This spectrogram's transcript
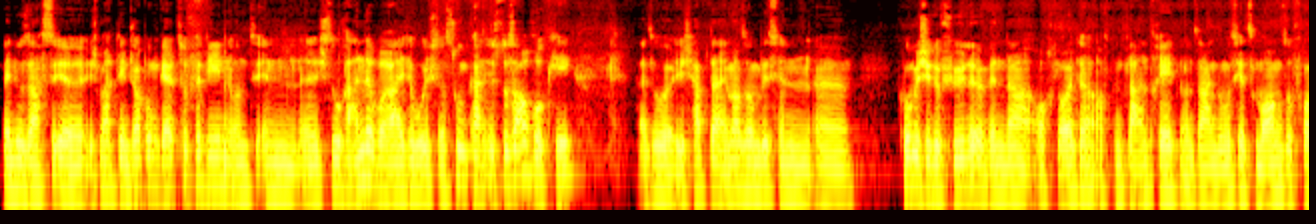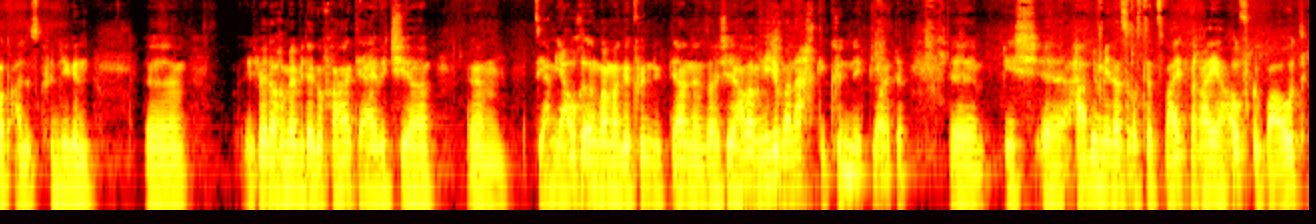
wenn du sagst, äh, ich mache den Job, um Geld zu verdienen und in, äh, ich suche andere Bereiche, wo ich das tun kann, ist das auch okay. Also ich habe da immer so ein bisschen äh, komische Gefühle, wenn da auch Leute auf den Plan treten und sagen, du musst jetzt morgen sofort alles kündigen. Äh, ich werde auch immer wieder gefragt, ja, Herr Witschier, ähm, Sie haben ja auch irgendwann mal gekündigt. Ja, und dann sage ich, ich habe aber nicht über Nacht gekündigt, Leute. Äh, ich äh, habe mir das aus der zweiten Reihe aufgebaut,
